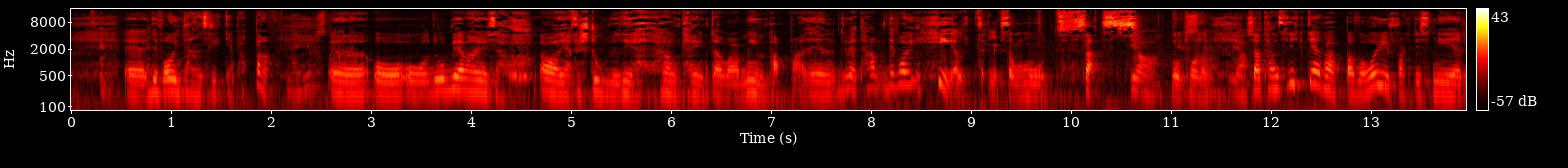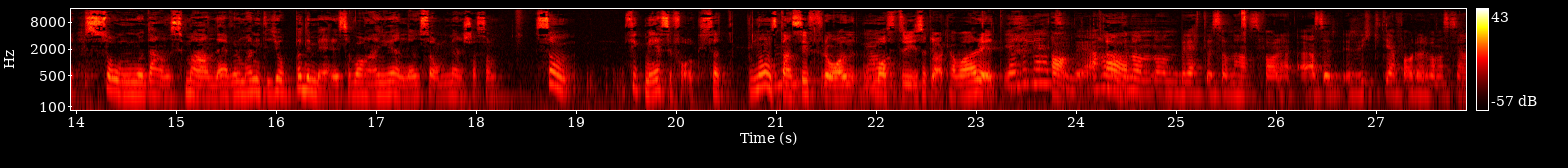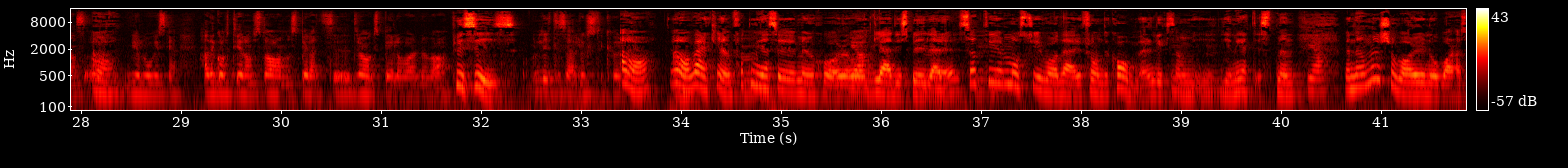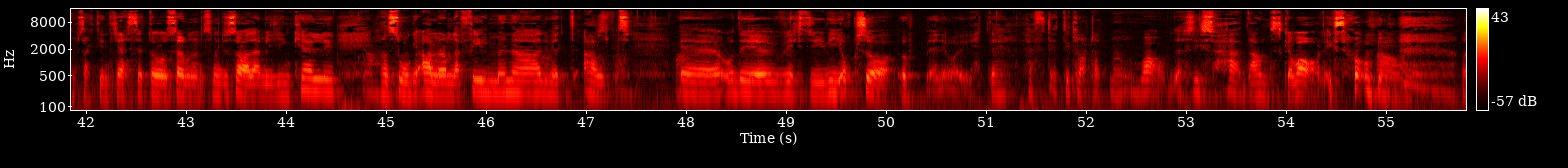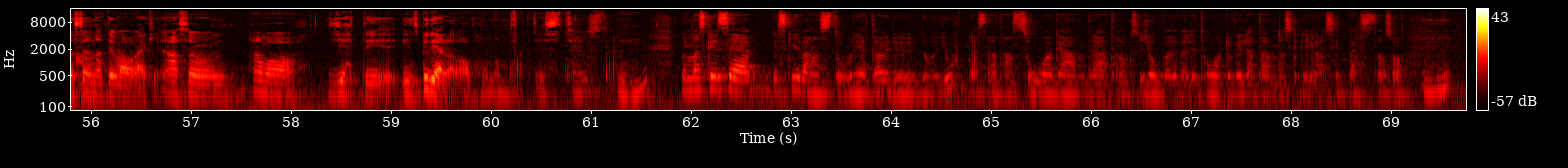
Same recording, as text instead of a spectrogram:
eh, det var inte hans riktiga pappa. Nej, Eh, och, och då blev han ju så här, ja jag förstod väl det, han kan ju inte vara min pappa. Du vet, han, det var ju helt liksom motsats Ja, mot honom. ja. Så att hans riktiga pappa var ju faktiskt mer sång och dansman. Även om han inte jobbade med det så var han ju ändå en sån människa som, som fick med sig folk. Så att någonstans ifrån måste det ju såklart ha varit. Ja, det lät Ja. som det. Han Ja. hade någon, någon berättelse om när hans far, alltså riktiga far, eller vad man ska säga, hans Ja. biologiska, hade gått genom stan och spelat eh, dragspel och vad det nu var. Precis. Lite så här lustigkurre. Ja, ja, verkligen. Fått med sig människor och Ja. Mm. glädjespridare. Så att det måste ju vara därifrån det kommer, liksom genetiskt. Men, Ja. men annars så var det ju nog bara som sagt intresset och sen, som du sa där med Gene Kelly. Han såg ju alla de där filmerna, du vet allt. Eh, och det växte ju vi också upp med. Det var ju jättehäftigt. Det är klart att man, wow, det är så här dans ska vara liksom. Ja. och sen att det var verkligen, alltså han var jätteinspirerad av honom faktiskt. Det. Men man ska ju säga, beskriva hans storhet, det har ju du då gjort nästan. Att han såg andra, att han också jobbade väldigt hårt och ville att andra skulle göra sitt bästa och så.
